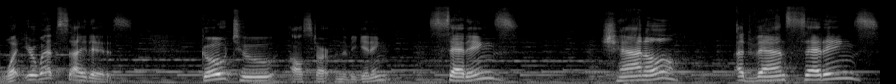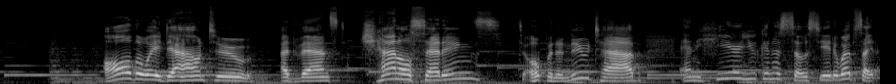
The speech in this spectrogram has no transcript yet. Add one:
what your website is go to, I'll start from the beginning, settings, channel, advanced settings, all the way down to advanced channel settings to open a new tab. And here you can associate a website.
